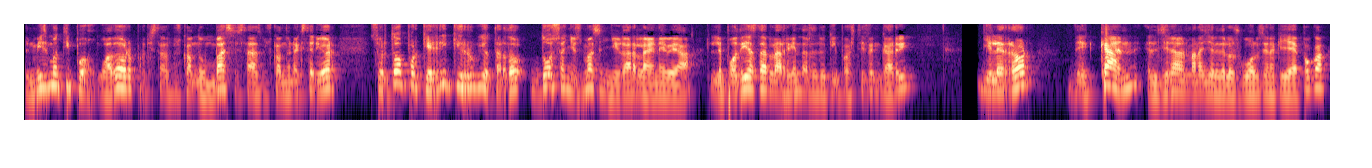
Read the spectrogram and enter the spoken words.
El mismo tipo de jugador, porque estabas buscando un base, estabas buscando un exterior, sobre todo porque Ricky Rubio tardó dos años más en llegar a la NBA, le podías dar las riendas de tu equipo a Stephen Curry, y el error de Khan, el general manager de los Wolves en aquella época,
